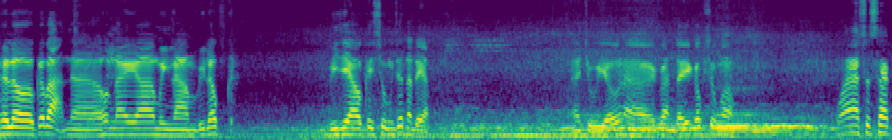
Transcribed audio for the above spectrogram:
Hello các bạn, à, hôm nay à, mình làm vlog. Video cây sung rất là đẹp. À, Chủ yếu là các bạn thấy gốc sung không? Quá xuất sắc.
